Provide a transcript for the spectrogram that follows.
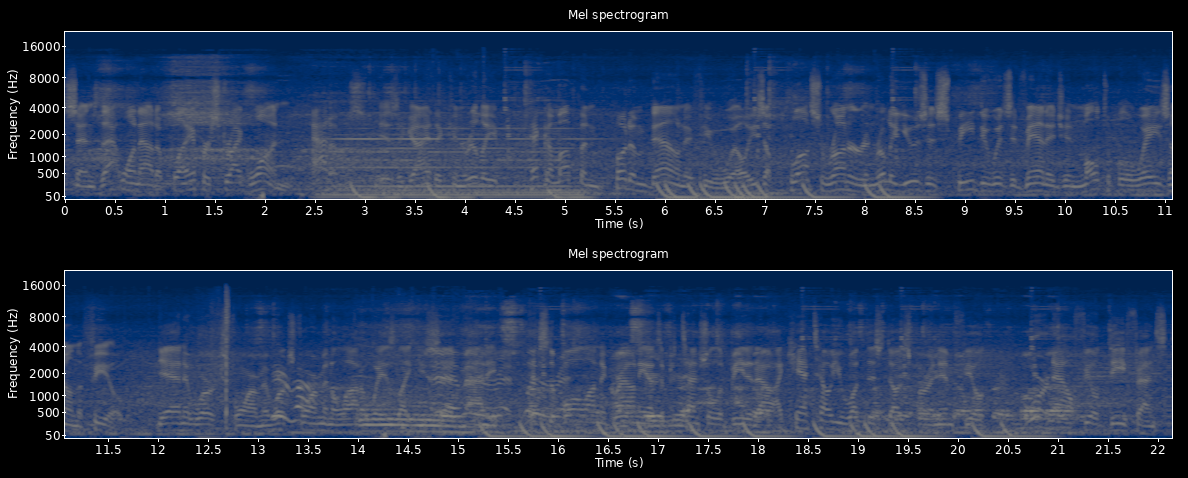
I got him. Sends that one out of play for strike one. Adams is a guy that can really pick him up and put him down, if you will. He's a plus runner and really uses speed to his advantage in multiple ways on the field. Yeah, and it works for him. It works for him in a lot of ways, like you said, Matty. It's the ball on the ground. He has the potential to beat it out. I can't tell you what this does for an infield or an outfield defense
